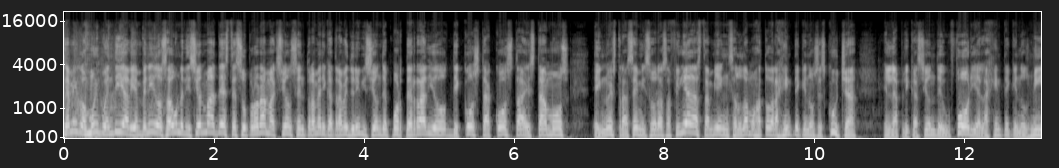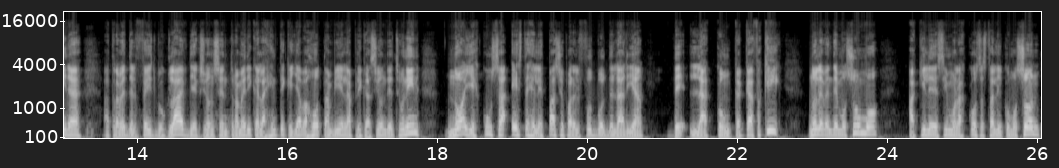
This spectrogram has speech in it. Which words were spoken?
y amigos? Muy buen día, bienvenidos a una edición más de este su programa Acción Centroamérica a través de Univisión Deporte Radio de costa a costa. Estamos en nuestras emisoras afiliadas. También saludamos a toda la gente que nos escucha en la aplicación de Euforia, la gente que nos mira a través del Facebook Live de Acción Centroamérica, la gente que ya bajó también la aplicación de TuneIn. No hay excusa, este es el espacio para el fútbol del área de la CONCACAF. Aquí no le vendemos humo, aquí le decimos las cosas tal y como son.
